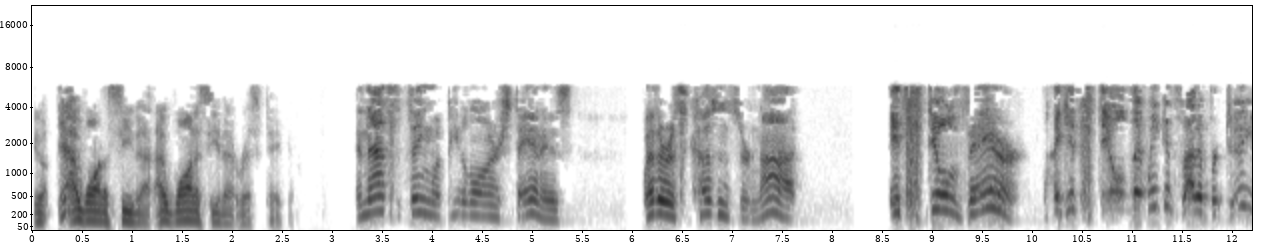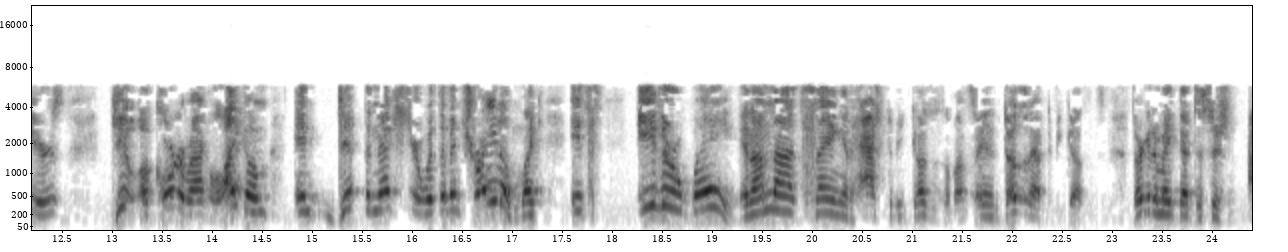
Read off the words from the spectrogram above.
you know, Yeah. I want to see that. I want to see that risk taken. And that's the thing. What people don't understand is whether it's Cousins or not, it's still there. Like it's still that we can sign him for two years, get a quarterback like him, and dip the next year with him and trade him. Like it's either way. And I'm not saying it has to be Cousins. I'm not saying it doesn't have to be Cousins. They're going to make that decision. I,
